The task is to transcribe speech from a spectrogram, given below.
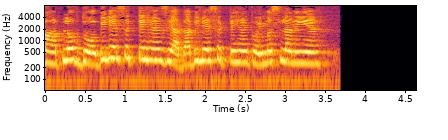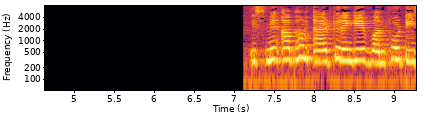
आप लोग दो भी ले सकते हैं, ज़्यादा भी ले सकते हैं, कोई मसला नहीं है। इसमें अब हम ऐड करेंगे वन फोर टी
